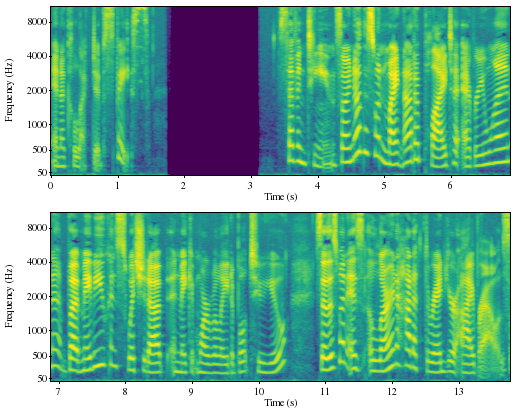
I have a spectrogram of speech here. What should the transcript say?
in a collective space. 17. So I know this one might not apply to everyone, but maybe you can switch it up and make it more relatable to you. So this one is learn how to thread your eyebrows.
